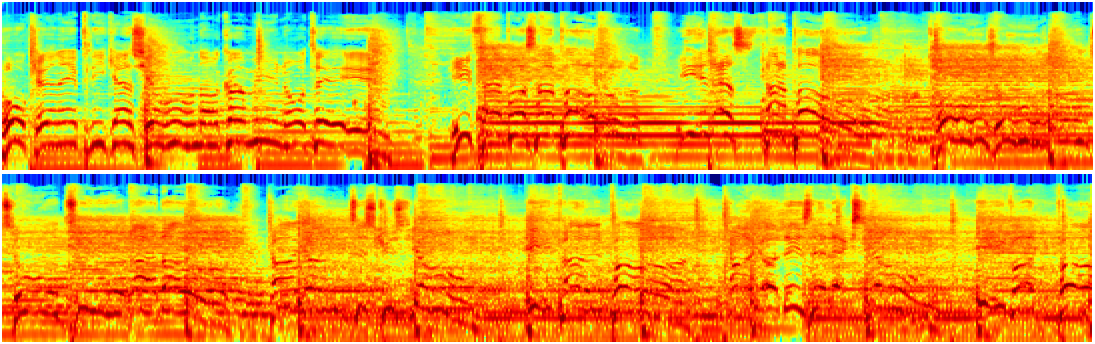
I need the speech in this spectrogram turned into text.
Aucune implication dans la communauté. Il fait pas sa part, il reste à part. Toujours en dessous du radar. Quand il y a une discussion, il parle pas. Quand il y a des élections, il vote pas.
